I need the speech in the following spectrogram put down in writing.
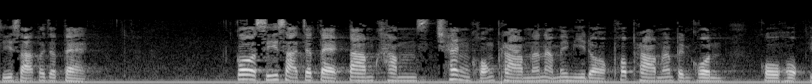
ศีรษะก็จะแตก ก็ศีรษะจะแตกตามคำแช่งของพราหมณ์นั้นอะไม่มีดอกเพราะพราหมณ์นั้นเป็นคนโกหกจ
